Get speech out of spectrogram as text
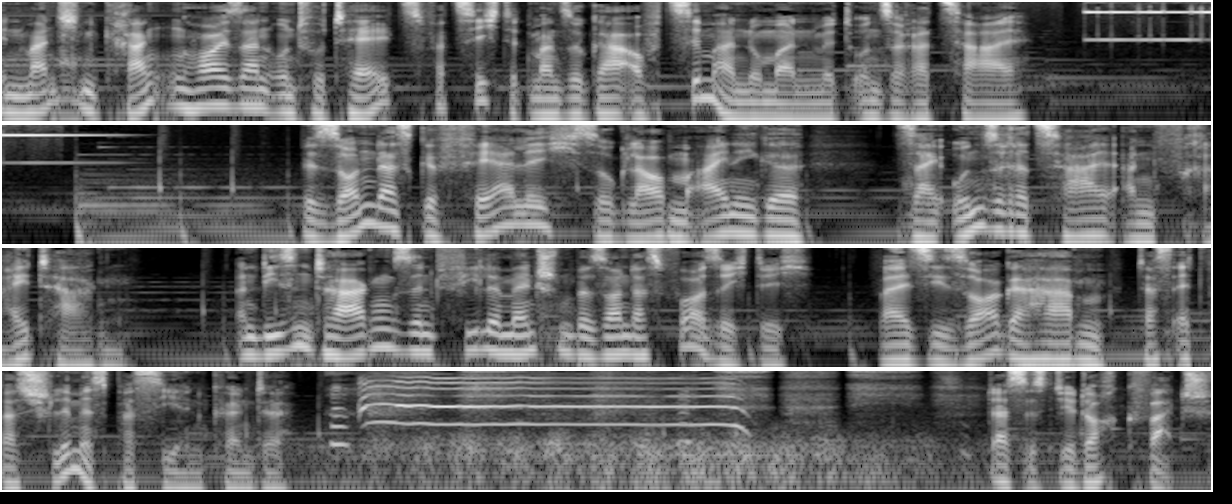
In manchen Krankenhäusern und Hotels verzichtet man sogar auf Zimmernummern mit unserer Zahl. Besonders gefährlich, so glauben einige, sei unsere Zahl an Freitagen. An diesen Tagen sind viele Menschen besonders vorsichtig weil sie Sorge haben, dass etwas Schlimmes passieren könnte. Das ist jedoch Quatsch.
